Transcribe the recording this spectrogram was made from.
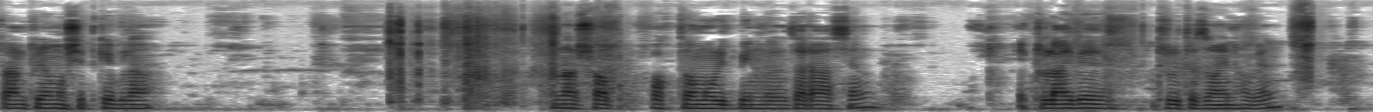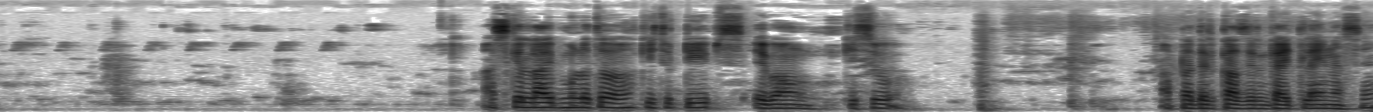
প্রাণপ্রিয় মসজিদ কেবলা। ওনার সব ভক্ত মুরিদবৃন্দ যারা আছেন একটু লাইভে দ্রুত জয়েন হবেন। আজকের লাইভ মূলত কিছু টিপস এবং কিছু আপনাদের কাজের গাইডলাইন আছে।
